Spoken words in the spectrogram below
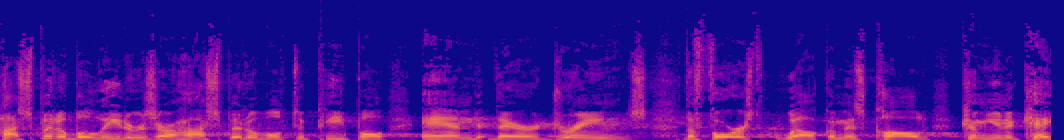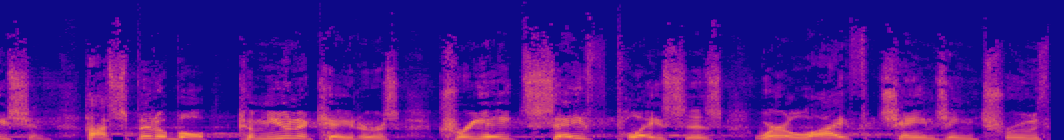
Hospitable leaders are hospitable to people and their dreams. The fourth welcome is called communication. Hospitable communicators leaders create safe places where life changing truth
